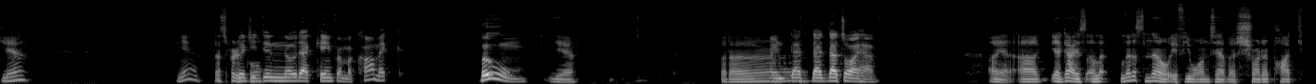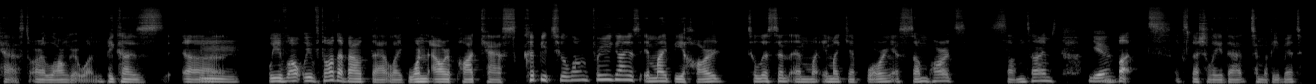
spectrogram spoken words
yeah, yeah. that's pretty but cool. you didn't know that came from a comic. Boom, Yeah, but uh, and that, that that's all I have. Oh yeah, uh, yeah, guys. Uh, let, let us know if you want to have a shorter podcast or a longer one because uh, Mm, we've we've thought about that. Like one hour podcast could be too long for you guys. It might be hard to listen and it might get boring at some parts sometimes. yeah. but especially that Timothy bit.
